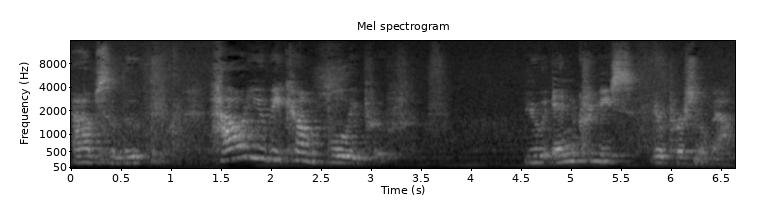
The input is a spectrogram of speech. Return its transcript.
Absolutely. How do you become bully proof? You increase your personal value.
